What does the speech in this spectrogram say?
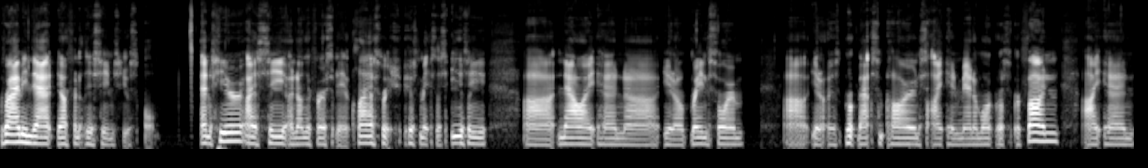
grabbing that definitely seems useful. And here I see another first name class, which just makes this easy. Uh, now I can, uh, you know, brainstorm, uh, you know, just look back some cards. I can Manamorphose for fun. I can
